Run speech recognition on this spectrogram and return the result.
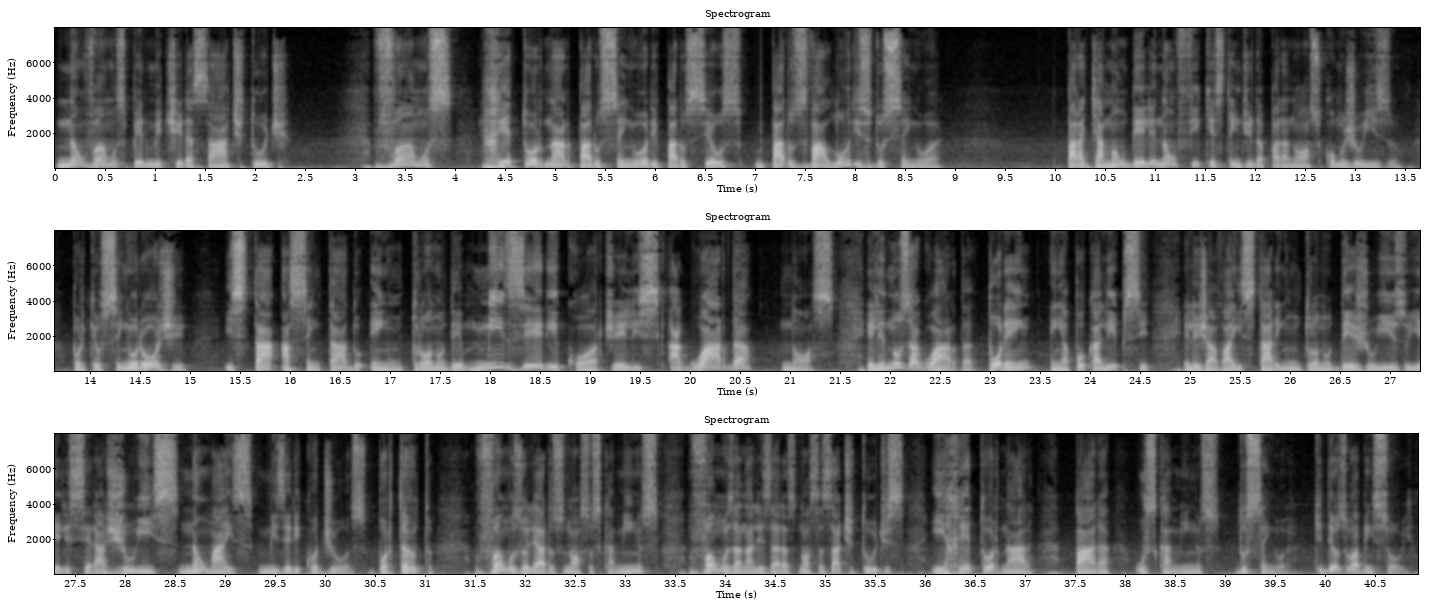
não vamos permitir essa atitude. Vamos retornar para o Senhor e para os seus para os valores do Senhor para que a mão dele não fique estendida para nós como juízo, porque o Senhor hoje está assentado em um trono de misericórdia. Ele aguarda nós. Ele nos aguarda, porém, em Apocalipse, ele já vai estar em um trono de juízo e ele será juiz, não mais misericordioso. Portanto, vamos olhar os nossos caminhos, vamos analisar as nossas atitudes e retornar para os caminhos do Senhor. Que Deus o abençoe.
